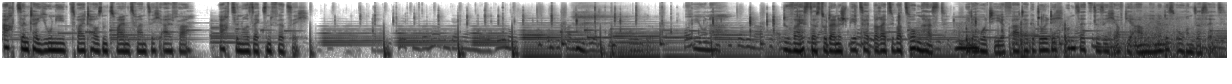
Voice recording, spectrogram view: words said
18. Juni 2022 Alpha 18.46 Uhr Fiona, du weißt, dass du deine Spielzeit bereits überzogen hast, wiederholte ihr Vater geduldig und setzte sich auf die Armlehne des Ohrensessels.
